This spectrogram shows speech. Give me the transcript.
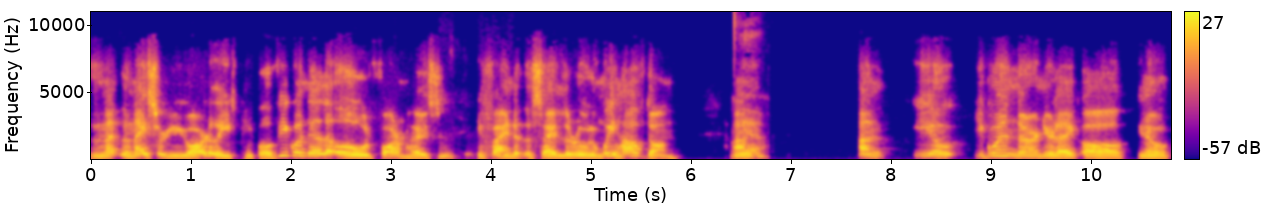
the, the nicer you are to these people. If you go into a little old farmhouse, you find at the side of the road, and we have done, Um, yeah. And you know, you go in there and you're like, oh, you know,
